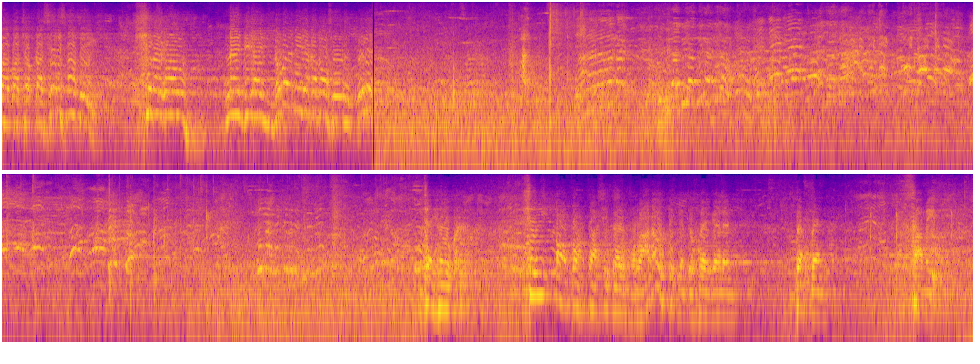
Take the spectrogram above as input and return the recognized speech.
লম্বা ছক্কা সেই সাথে সোনারগাঁও নাইনটি নাইন নোবেল একাদশের যাই হোক, সেই অপ্রত্যাশিত রান আউটে কিন্তু হয়ে গেলেন ব্যাটসম্যান সামির।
